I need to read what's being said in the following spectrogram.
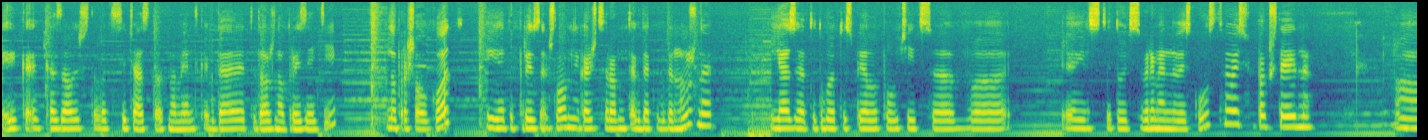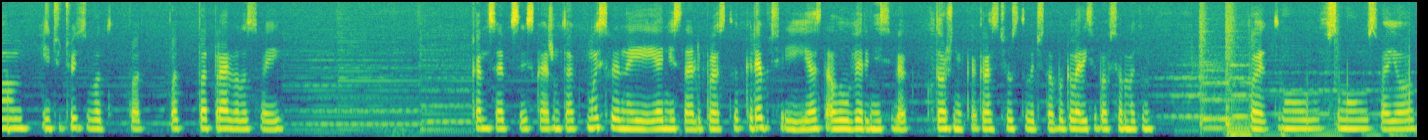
И казалось, что вот сейчас тот момент, когда это должно произойти. Но прошел год, и это произошло, мне кажется, ровно тогда, когда нужно. Я за этот год успела поучиться в э, Институте современного искусства Иосифа Бакштейна. И чуть-чуть вот под, под, подправила свои концепции, скажем так, мысленные, и они стали просто крепче, и я стала увереннее себя, художник как раз чувствовать, чтобы говорить обо всем этом. Поэтому всему свое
